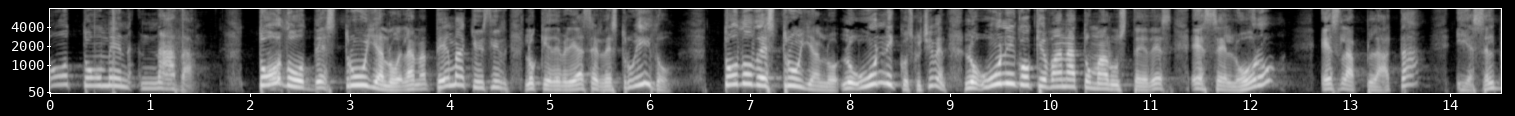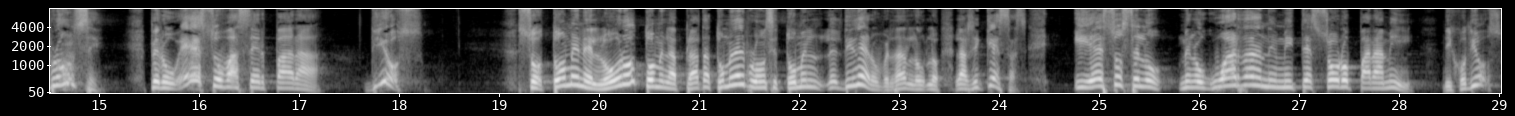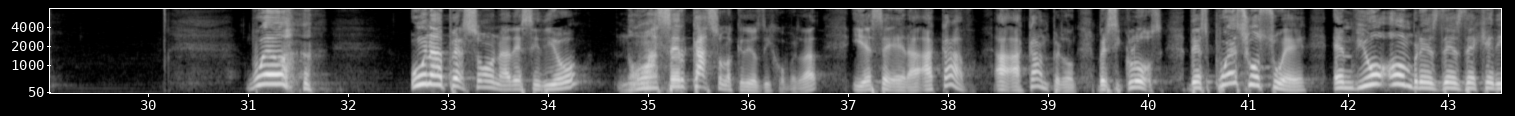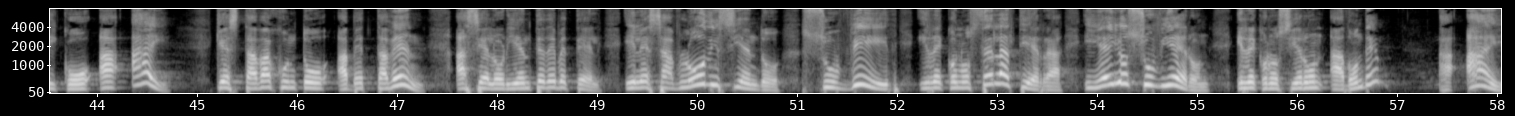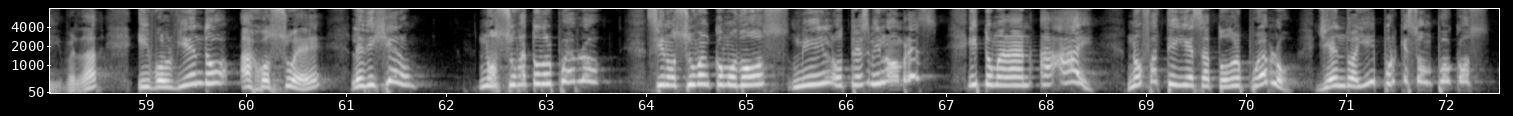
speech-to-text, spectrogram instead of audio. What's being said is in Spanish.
no tomen nada. Todo destruyalo. El anatema quiere decir lo que debería ser destruido. Todo destruyanlo. Lo único, escuchen lo único que van a tomar ustedes es el oro, es la plata y es el bronce. Pero eso va a ser para Dios. So, tomen el oro, tomen la plata, tomen el bronce, tomen el dinero, ¿verdad? las riquezas. Y eso se lo, me lo guardan en mi tesoro para mí, dijo Dios. Bueno, una persona decidió no hacer caso a lo que Dios dijo, ¿verdad? Y ese era Acab. A Acán, perdón. Versículos. Después Josué envió hombres desde Jericó a Ai, que estaba junto a Betabén, hacia el oriente de Betel, y les habló diciendo, subid y reconocer la tierra. Y ellos subieron y reconocieron a dónde? A Ai, ¿verdad? Y volviendo a Josué, le dijeron, no suba todo el pueblo sino suban como dos mil o tres mil hombres y tomarán a Ay. No fatigues a todo el pueblo yendo allí porque son pocos.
